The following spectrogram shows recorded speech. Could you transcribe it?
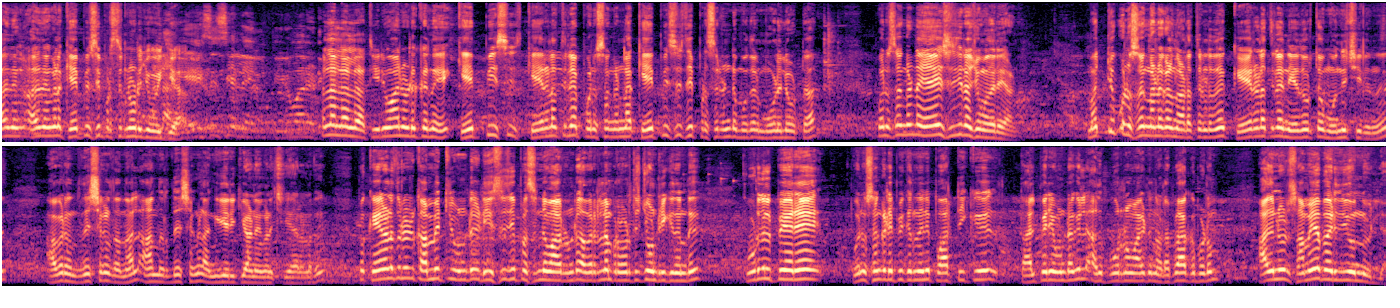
അത് അത് നിങ്ങൾ കെ പി സി പ്രസിഡന്റിനോട് ചോദിക്കുക. അല്ലല്ല സി സി അല്ലേ ഈ തീരുമാനം അല്ല അല്ല അല്ല തീരുമാനം എടുക്കുന്നത് കെ പി സി കേരളത്തിലെ പുനഃസംഘടന K P C C president മുതൽ മുകളിലോട്ട് പുനഃസംഘടന എ ഐ സി സിയുടെ ചുമതലയാണ്. മറ്റു പുനഃസംഘടനകൾ നടത്തേണ്ടത് കേരളത്തിലെ നേതൃത്വം ഒന്നിച്ചിരുന്ന് അവർ നിർദ്ദേശങ്ങൾ തന്നാൽ ആ നിർദ്ദേശങ്ങൾ അംഗീകരിക്കുകയാണ് ഞങ്ങൾ ചെയ്യാറുള്ളത്. ഇപ്പോൾ കേരളത്തിലൊരു കമ്മിറ്റി ഉണ്ട് ഡി സി സി പ്രസിഡന്റുമാരുണ്ട് അവരെല്ലാം പ്രവർത്തിച്ചുകൊണ്ടിരിക്കുന്നുണ്ട്. കൂടുതൽ പേരെ പുനഃസംഘടിപ്പിക്കുന്നതിന് പാർട്ടിക്ക് താല്പര്യമുണ്ടെങ്കിൽ അത് പൂർണമായിട്ട് നടപ്പാക്കപ്പെടും. അതിനൊരു സമയപരിധിയൊന്നുമില്ല.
